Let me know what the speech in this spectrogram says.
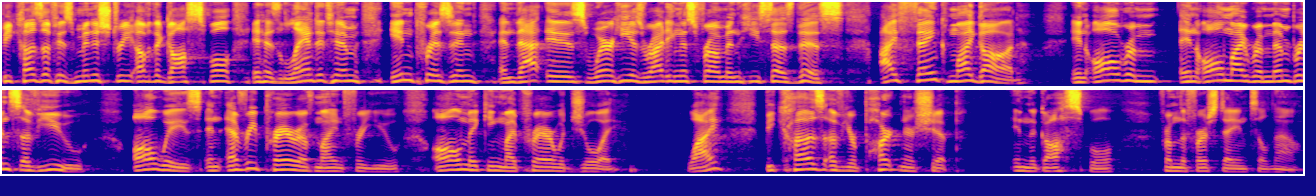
because of his ministry of the gospel. It has landed him in prison, and that is where he is writing this from. And he says this I thank my God in all, rem- in all my remembrance of you, always in every prayer of mine for you, all making my prayer with joy. Why? Because of your partnership in the gospel from the first day until now.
